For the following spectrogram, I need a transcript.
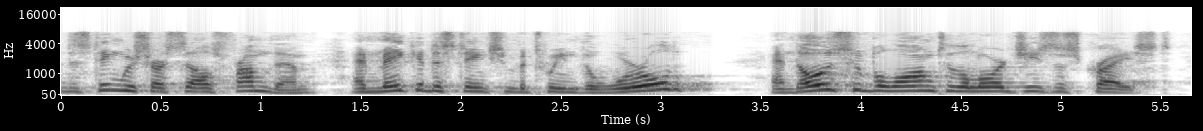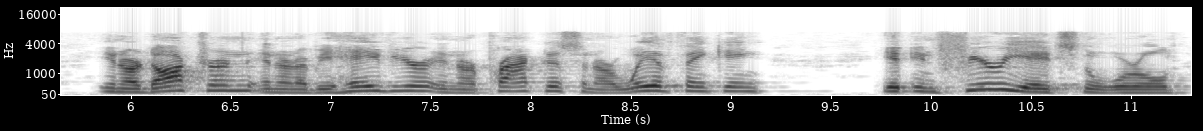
distinguish ourselves from them and make a distinction between the world and those who belong to the Lord Jesus Christ in our doctrine in our behavior, in our practice, in our way of thinking, it infuriates the world,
